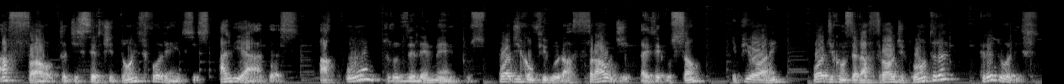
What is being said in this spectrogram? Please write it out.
a falta de certidões forenses aliadas a outros elementos pode configurar fraude à execução e, pior, hein, pode considerar fraude contra credores.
